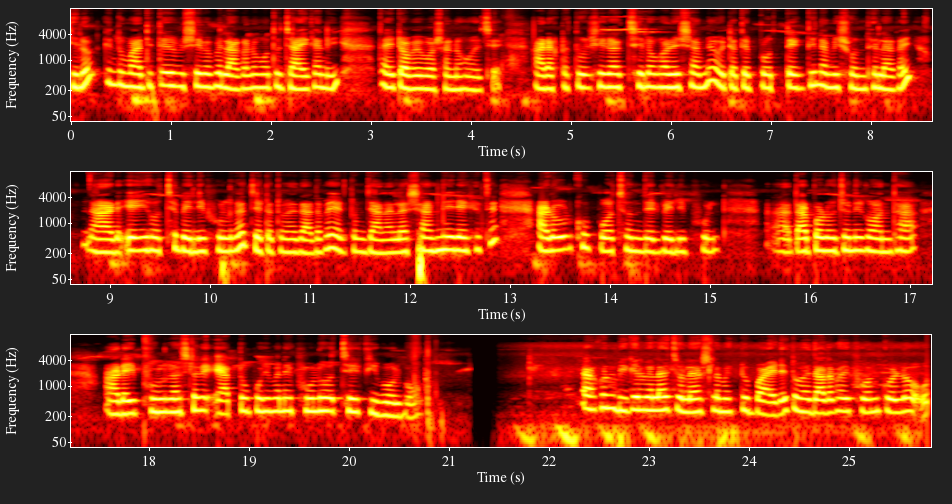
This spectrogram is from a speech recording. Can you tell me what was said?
ছিল, কিন্তু মাটিতে সেভাবে লাগানোর মতো জায়গা নেই, তাই টবে বসানো হয়েছে। আর একটা তুলসী গাছ ছিল ঘরের সামনে, ওইটাতে প্রত্যেক দিন আমি সন্ধে লাগাই। আর এই হচ্ছে বেলি ফুল গাছ, যেটা তোমার দাদাভাই একদম জানালার সামনেই রেখেছে, আর ওর খুব পছন্দের বেলি ফুল। তারপর রজনীগন্ধা। আর এই ফুল গাছটাতে এত পরিমাণে ফুল হচ্ছে, কি বলব? এখন বিকেলবেলায় চলে আসলাম একটু বাইরে। তোমার দাদাভাই ফোন করল, ও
